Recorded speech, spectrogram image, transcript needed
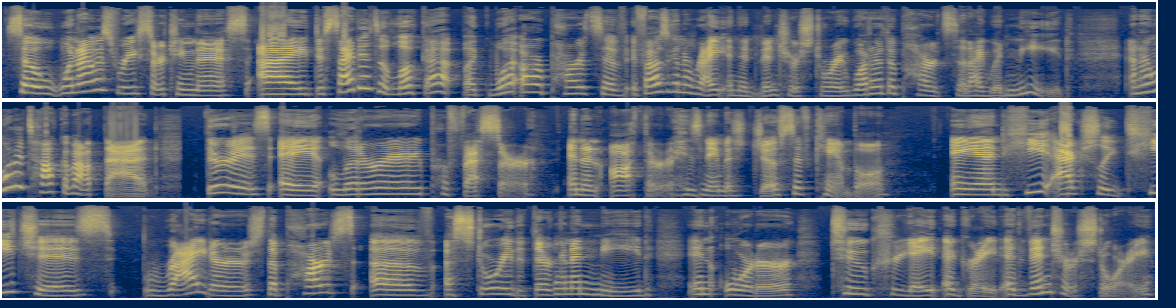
So when I was researching this, I decided to look up like what are parts of, if I was going to write an adventure story, what are the parts that I would need? And I want to talk about that. There is a literary professor and an author. His name is Joseph Campbell. And he actually teaches writers the parts of a story that they're going to need in order to create a great adventure story.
